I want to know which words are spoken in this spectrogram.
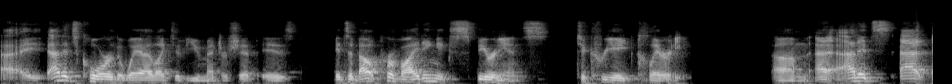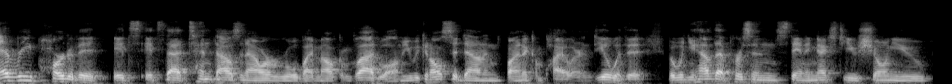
I, at its core, the way I like to view mentorship is it's about providing experience to create clarity. Um, at, at, its at every part of it, it's it's that 10,000 hour rule by Malcolm Gladwell. I mean, we can all sit down and find a compiler and deal with it, but when you have that person standing next to you showing you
